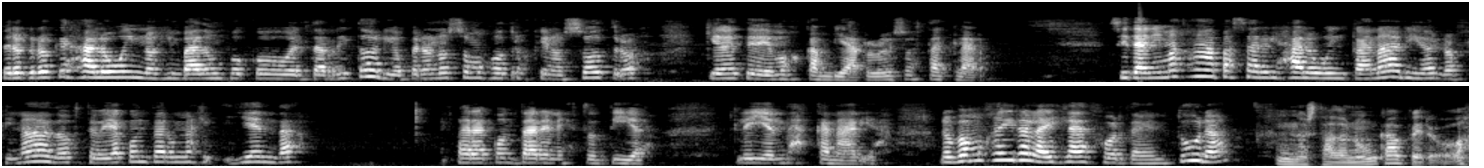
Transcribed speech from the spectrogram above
pero creo que Halloween nos invade un poco el territorio, pero no somos otros que nosotros quienes debemos cambiarlo, eso está claro. Si te animas a pasar el Halloween canario, los finados, te voy a contar unas leyendas para contar en estos días. Leyendas canarias. Nos vamos a ir a la isla de Fuerteventura. No he estado nunca, pero...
